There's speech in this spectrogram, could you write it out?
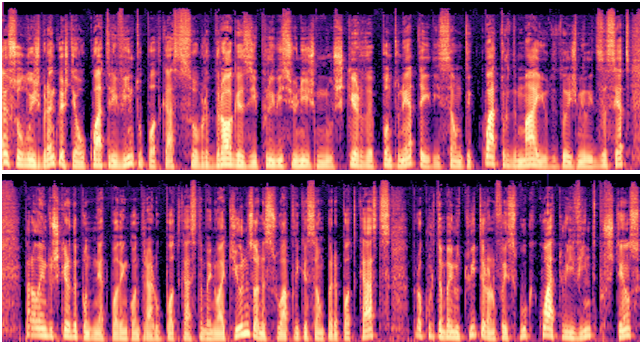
eu sou o Luís Branco, este é o 4 e 20, o podcast sobre drogas e proibicionismo no esquerda.net, a edição de 4 de maio de 2017. Para além do esquerda.net, pode encontrar o podcast também no iTunes ou na sua aplicação para podcasts. Procure também no Twitter ou no Facebook 4 e 20 por extenso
